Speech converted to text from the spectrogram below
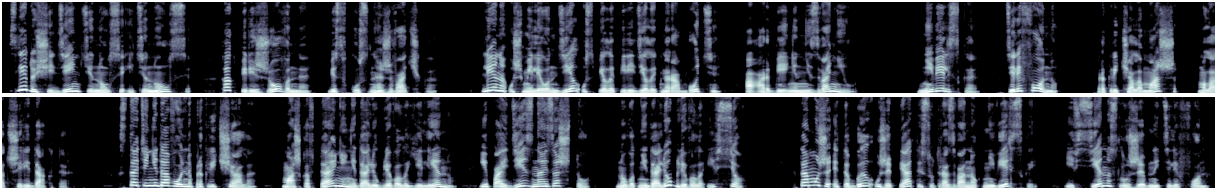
Следующий день тянулся и тянулся, как пережеванная, безвкусная жвачка. Лена уж миллион дел успела переделать на работе, а Арбенин не звонил. «Невельская, к телефону!» – прокричала Маша, младший редактор. Кстати, недовольно прокричала. Машка втайне недолюбливала Елену и пойди, знай за что. Но вот недолюбливала и все. К тому же это был уже пятый с утра звонок Невельской и все на служебный телефон.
